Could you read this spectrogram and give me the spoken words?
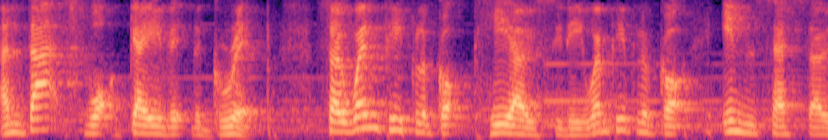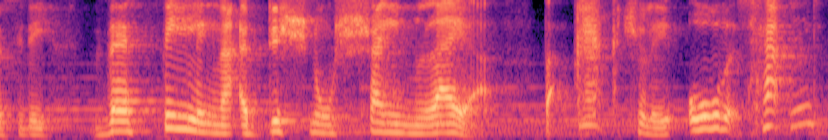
And that's what gave it the grip. So when people have got POCD, when people have got incest OCD, they're feeling that additional shame layer. But actually, all that's happened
